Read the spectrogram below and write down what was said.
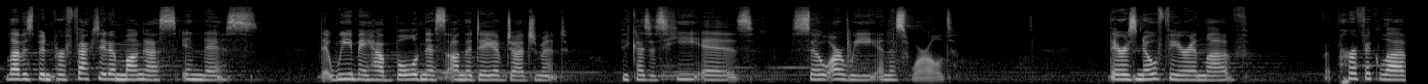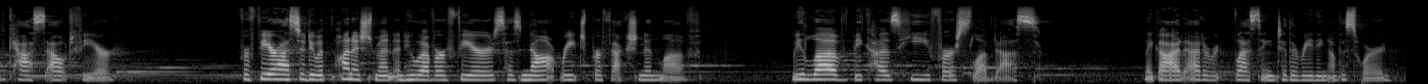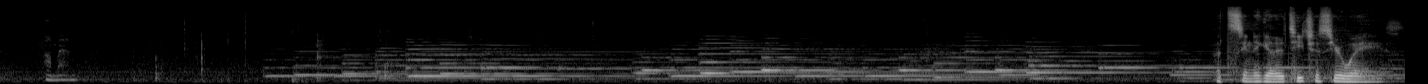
Love has been perfected among us in this, that we may have boldness on the day of judgment, because as He is, so are we in this world. There is no fear in love, but perfect love casts out fear. For fear has to do with punishment, and whoever fears has not reached perfection in love. We love because he first loved us. May God add a blessing to the reading of this word. Amen. Let's sing together. Teach us your ways.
